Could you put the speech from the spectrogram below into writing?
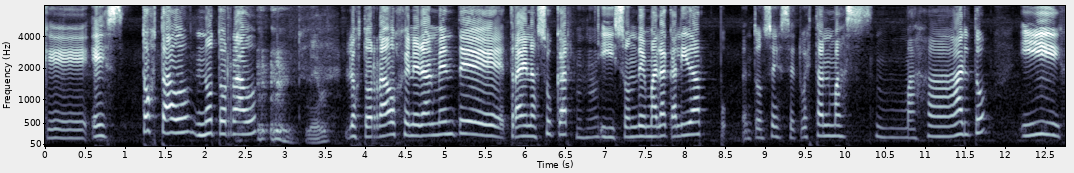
que es tostado, no torrado. Bien. Los torrados generalmente traen azúcar y son de mala calidad, entonces se tuestan más, más alto y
